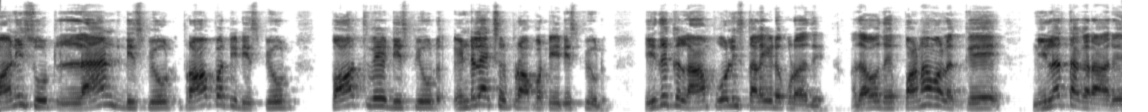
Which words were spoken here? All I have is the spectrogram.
money suit land dispute property dispute pathway dispute intellectual property dispute இதுக்கெல்லாம் போலீஸ் தலையிடக்கூடாது. அதாவது பண வழக்கு நிலத்தகராறு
